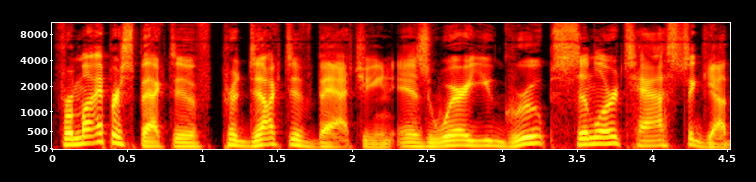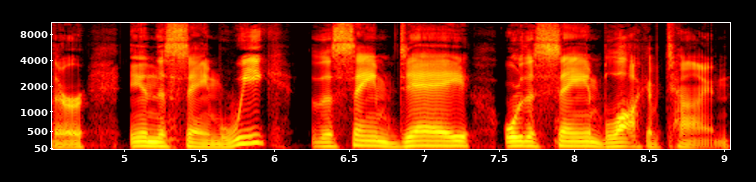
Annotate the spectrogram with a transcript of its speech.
From my perspective, productive batching is where you group similar tasks together in the same week, the same day, or the same block of time.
